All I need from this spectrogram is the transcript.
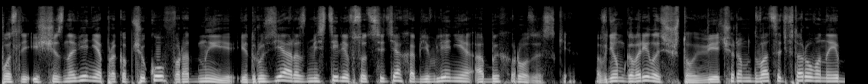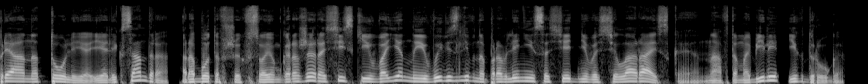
После исчезновения Прокопчуков родные и друзья разместили в соцсетях объявление об их розыске. В нем говорилось, что вечером 22 ноября Анатолия и Александра, работавших в своем гараже, российские военные вывезли в направлении соседнего села Райское на автомобиле их друга.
